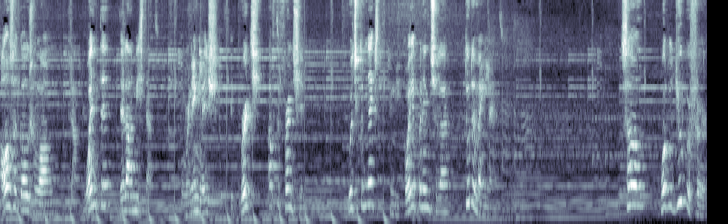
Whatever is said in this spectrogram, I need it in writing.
also goes along La Puente de la Amistad, or in English, the Bridge of the Friendship, which connects the Nicoya Peninsula to the mainland. So, what would you prefer?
